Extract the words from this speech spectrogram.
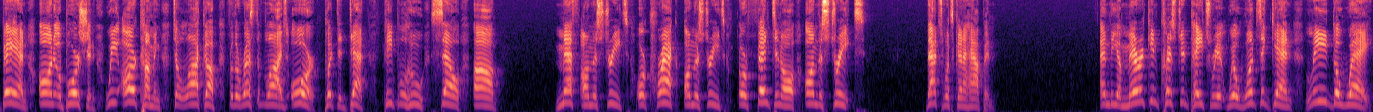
ban on abortion. We are coming to lock up for the rest of lives or put to death people who sell uh, meth on the streets or crack on the streets or fentanyl on the streets. That's what's going to happen and the American Christian patriot will once again lead the way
